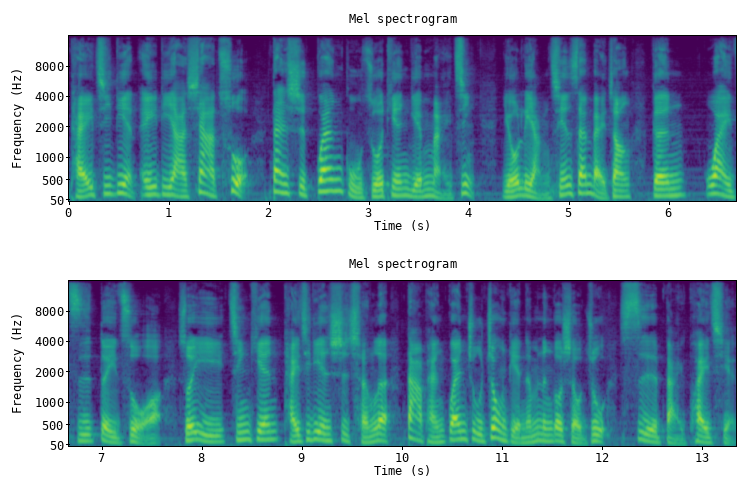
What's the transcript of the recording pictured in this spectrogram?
台积电 ADR 下挫，但是关股昨天也买进，有两千三百张跟外资对坐，所以今天台积电是成了大盘关注重点，能不能够守住四百块钱？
